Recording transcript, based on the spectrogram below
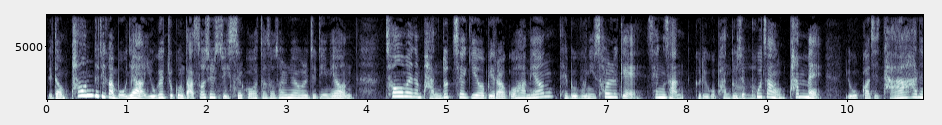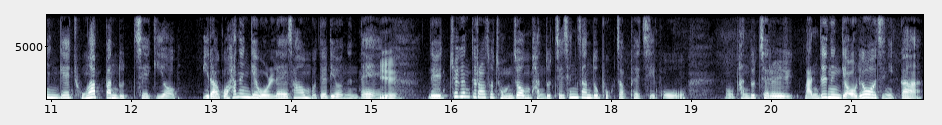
일단 파운드리가 뭐냐, 이게 조금 낯서실 수 있을 것 같아서 설명을 드리면 처음에는 반도체 기업이라고 하면 대부분이 설계, 생산, 그리고 반도체 음. 포장, 판매 요거까지 다 하는 게 종합 반도체 기업이라고 하는 게 원래의 사업 모델이었는데 예. 네, 최근 들어서 점점 반도체 생산도 복잡해지고 뭐 반도체를 만드는 게 어려워지니까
